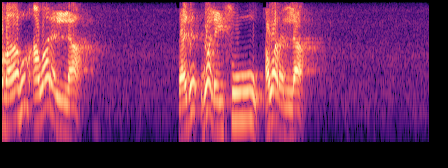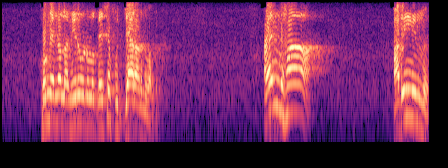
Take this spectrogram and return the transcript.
ഒമാഹും അവരല്ല. അതായത് വലൈസൂ അവരല്ല. ഹും എന്നുള്ള അമീർ കൊണ്ടുള്ള ഉദ്ദേശം ഫുജാറാണെന്ന് പറഞ്ഞു. അൻഹ അതിൽ നിന്ന്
